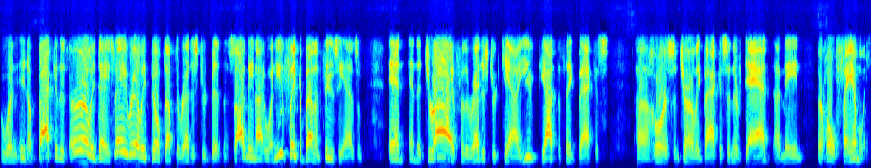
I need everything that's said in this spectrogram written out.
when, you know, back in the early days, they really built up the registered business. I mean, I, when you think about enthusiasm and, and the drive for the registered cow, you've got to think Backus, uh, Horace and Charlie Backus and their dad. I mean, their whole family.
